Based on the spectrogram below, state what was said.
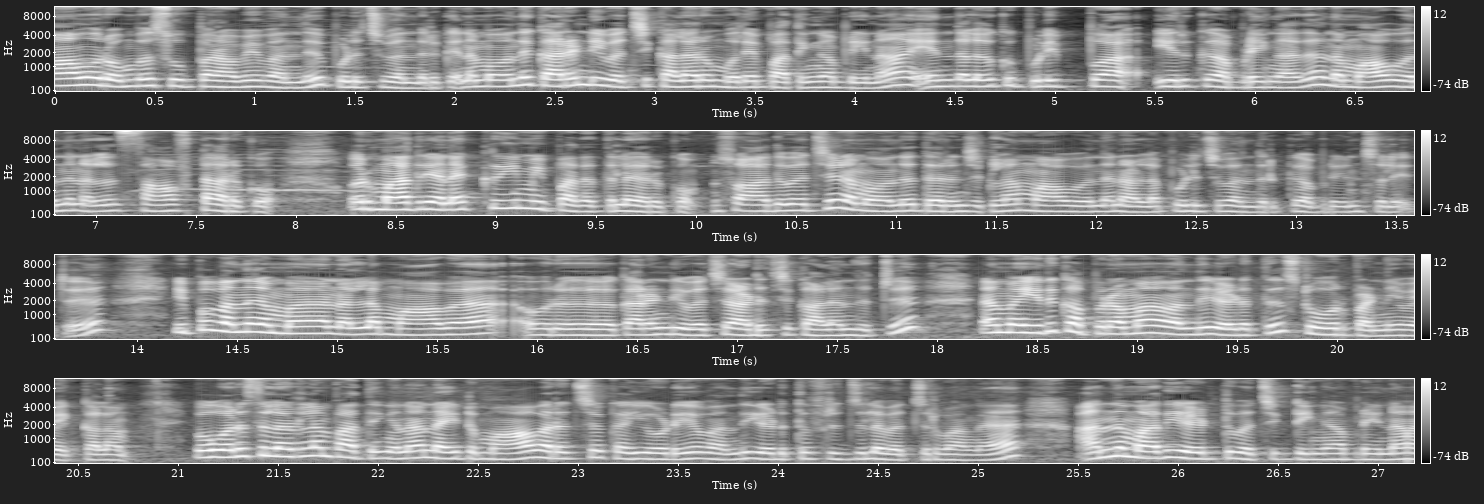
மாவும் ரொம்ப சூப்பராகவே வந்து புளிச்சு வந்திருக்கு. நம்ம வந்து கரண்டி வச்சு கலரும் போதே பார்த்திங்க அப்படின்னா எந்த அளவுக்கு புளிப்பாக இருக்குது அப்படிங்கிறது அந்த மாவு வந்து நல்லா சாஃப்டாக இருக்கும். ஒரு மாதிரியான க்ரீமி பதத்தில் இருக்கும். ஸோ அது வச்சு நம்ம வந்து தெரிஞ்சுக்கலாம் மாவு வந்து நல்லா புளிச்சு வந்திருக்கு அப்படின்னு சொல்லிட்டு. இப்போ வந்து நம்ம நல்ல மாவை ஒரு கரண்டி வச்சு அடித்து கலந்துட்டு நம்ம இதுக்கப்புறமா வந்து எடுத்து ஸ்டோர் பண்ணி வைக்கலாம். இப்போ ஒரு சிலர்லாம் பார்த்தீங்கன்னா நைட்டு மாவு அரைச்ச கையோடையே வந்து எடுத்து ஃப்ரிட்ஜில் வச்சுருவாங்க. அந்த மாதிரி எடுத்து வச்சுக்கிட்டிங்க அப்படின்னா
